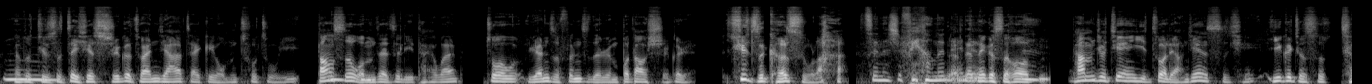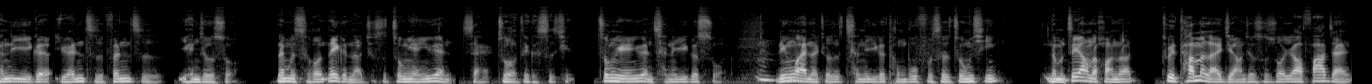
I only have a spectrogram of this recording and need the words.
那么就是这些十个专家在给我们出主意。当时我们在这里台湾做原子分子的人不到十个人，屈指可数了，真的是非常的难。那那个时候，他们就建议做两件事情，一个就是成立一个原子分子研究所。那么时候，那个呢，就是中研院在做这个事情。中研院成立一个所，嗯，另外呢，就是成立一个同步辐射中心。那么这样的话呢，对他们来讲，就是说要发展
